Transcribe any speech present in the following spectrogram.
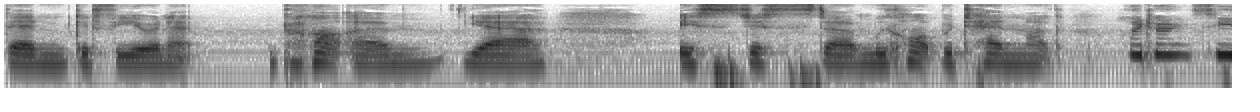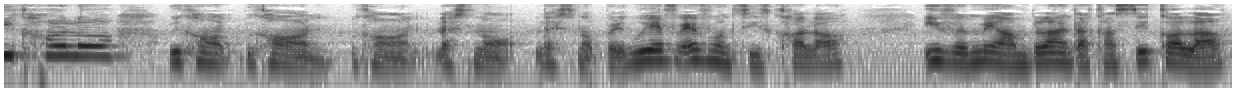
then good for you in it but um, yeah it's just um, we can't pretend like I don't see color. We can't, we can't, we can't. Let's not, let's not bring. We everyone sees color. Even me, I'm blind. I can see color.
